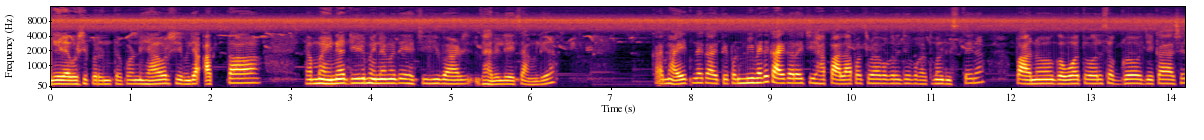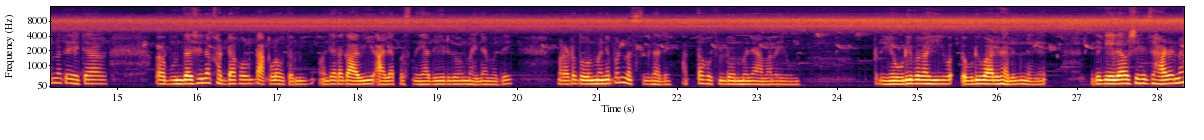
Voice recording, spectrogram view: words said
गेल्या वर्षीपर्यंत. पण ह्या वर्षी म्हणजे आत्ता ह्या महिन्यात दीड महिन्यामध्ये ह्याची ही वाढ झालेली आहे चांगली आहे. काय माहीत नाही काय ते पण मी माहिती काय करायची हा पालापाचोळा वगैरे जे बघा तुम्हाला दिसतंय ना? पानं गवत वगैरे सगळं जे काय असेल ना ते ह्याच्या बुंदाशी ना खड्डा करून टाकलं होतं मी. म्हणजे आता गावी आल्यापासून ह्या दीड दोन महिन्यामध्ये. मला वाटतं दोन महिने पण नसतील झाले. आत्ता होतील दोन महिने आम्हाला येऊन. पण एवढी बघा ही एवढी वाढ झालेली नाही आहे आता गेल्या वर्षी हे झाड आहे ना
